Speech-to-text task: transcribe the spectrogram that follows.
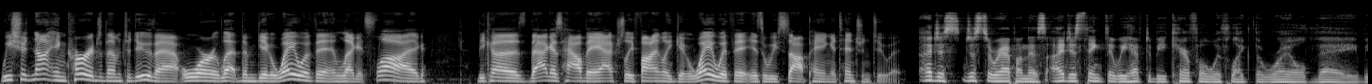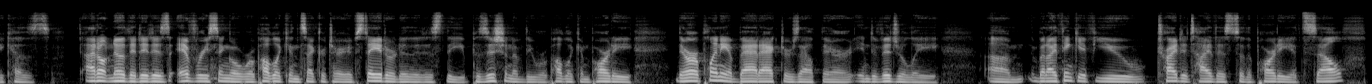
we should not encourage them to do that or let them get away with it and let it slide because that is how they actually finally get away with it is we stop paying attention to it. I just just to wrap on this, I just think that we have to be careful with like the royal they because I don't know that it is every single Republican Secretary of State or that it is the position of the Republican Party. There are plenty of bad actors out there individually. Um, but I think if you try to tie this to the party itself,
